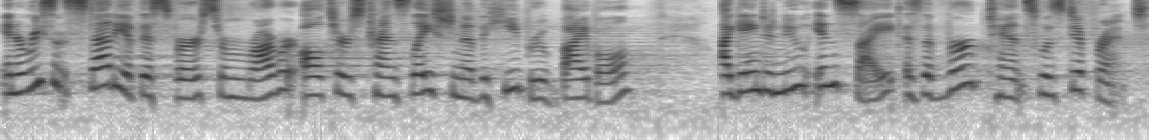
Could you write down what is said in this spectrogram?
In a recent study of this verse from Robert Alter's translation of the Hebrew Bible, I gained a new insight as the verb tense was different.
